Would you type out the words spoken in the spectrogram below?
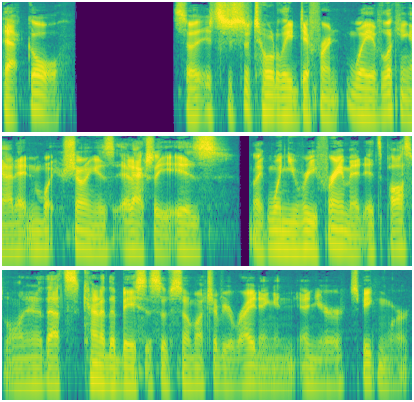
that goal. So it's just a totally different way of looking at it. And what you're showing is it actually is like when you reframe it it's possible and that's kind of the basis of so much of your writing and, and your speaking work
